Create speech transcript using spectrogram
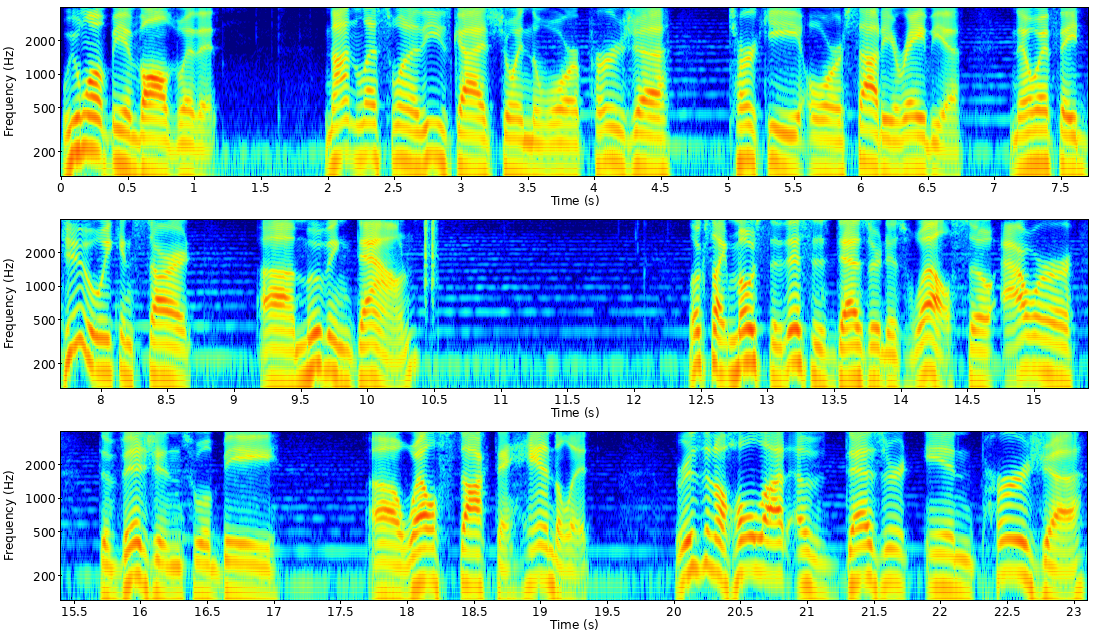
We won't be involved with it. Not unless one of these guys join the war. Persia, Turkey, or Saudi Arabia. Now, if they do, we can start uh, moving down. Looks like most of this is desert as well, so our divisions will be uh, well stocked to handle it. There isn't a whole lot of desert in Persia,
